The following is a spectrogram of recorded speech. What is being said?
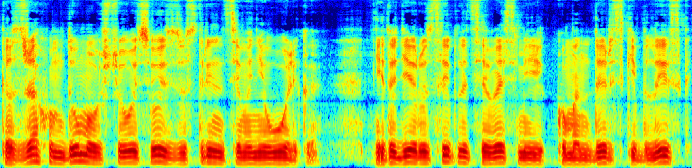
то з жахом думав, що ось ось зустрінеться мені Олька, і тоді розсиплеться весь мій командирський блиск,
